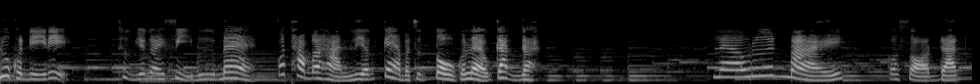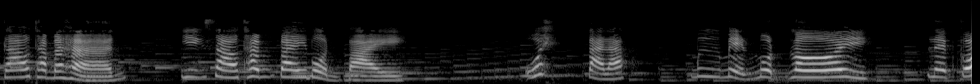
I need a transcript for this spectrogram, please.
ลูกคนนี้นี่ ถึงยังไงฝีมือแม่ ก็ทำอาหารเลี้ยงแกมาจนโตก็แล้วกันนะ แล้วรื่นไหม ก็สอนรัฐก้าวทำอาหารหญิงสาวทำไปบ่นไปอุ้ยตายละ มือเหม็นหมดเลย เล็บก็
